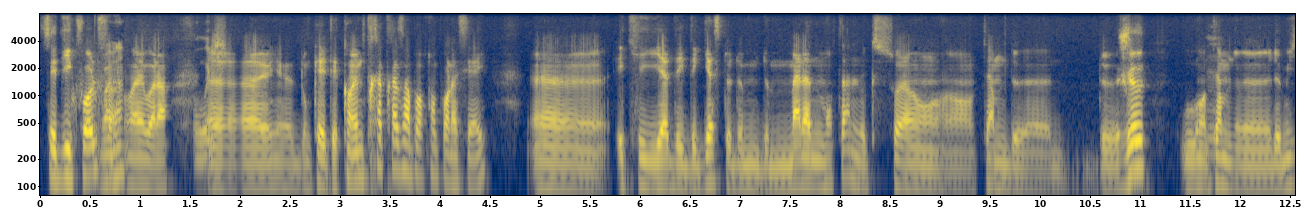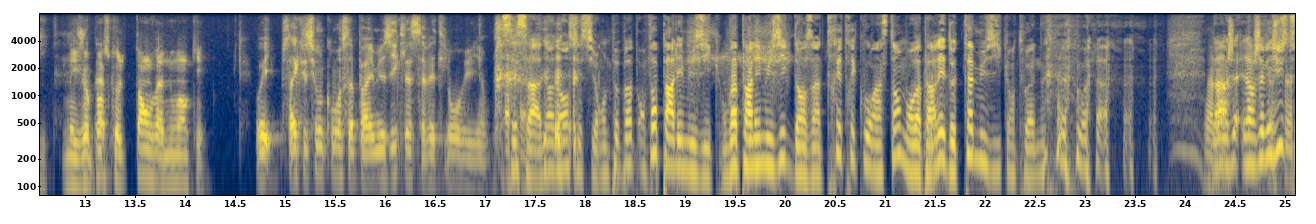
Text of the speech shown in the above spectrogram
C'est Dick Wolf. Voilà. Ouais, voilà. Oui. Euh, donc qui a été quand même très très important pour la série Euh, et qui y a des, des guests de, de malade mental que ce soit en, en termes de, de jeu ou en Mm. termes de, de musique mais je pense que le temps va nous manquer Oui, c'est vrai que si on commence à parler musique là, ça va être long oui. hein. C'est ça, non, non, c'est sûr. On ne peut pas. On va parler musique. On va parler musique dans un très très court instant, mais on va parler de ta musique, Antoine. voilà. Voilà. Alors, j'a- alors, j'avais juste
